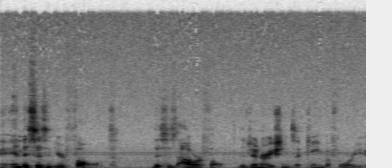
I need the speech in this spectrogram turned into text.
And this isn't your fault. This is our fault, the generations that came before you.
